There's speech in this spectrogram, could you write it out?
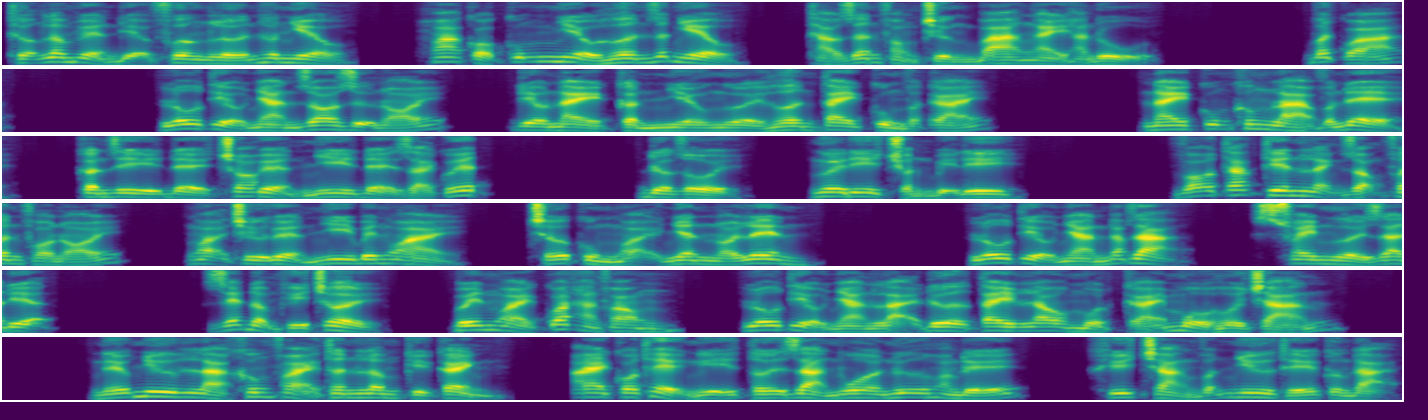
thượng lâm viện địa phương lớn hơn nhiều, hoa cỏ cũng nhiều hơn rất nhiều, thảo dân phòng chừng ba ngày hẳn đủ. Bất quá, lô tiểu nhàn do dự nói, điều này cần nhiều người hơn tay cùng vật cái. Nay cũng không là vấn đề, cần gì để cho huyện nhi để giải quyết. Được rồi, ngươi đi chuẩn bị đi. Võ tác thiên lạnh giọng phân phó nói, ngoại trừ huyện nhi bên ngoài, chớ cùng ngoại nhân nói lên. Lô tiểu nhàn đáp dạ xoay người ra điện. Rét đậm khí trời, bên ngoài quát hàn phòng lô tiểu nhàn lại đưa tay lau một cái mồ hôi chán. Nếu như là không phải thân lâm kỳ cảnh, ai có thể nghĩ tới giàn mua nữ hoàng đế khi chàng vẫn như thế cường đại.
